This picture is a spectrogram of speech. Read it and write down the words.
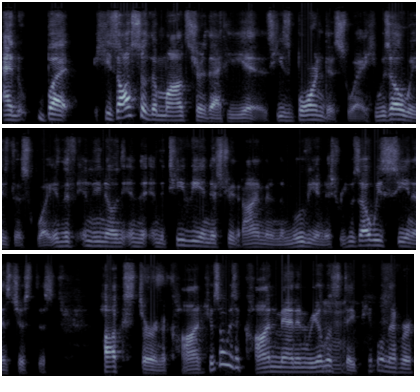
and but he's also the monster that he is. He's born this way. He was always this way. In the in you know in the in the TV industry that I'm in, in the movie industry, he was always seen as just this huckster and a con. He was always a con man in real mm-hmm. estate. People never.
